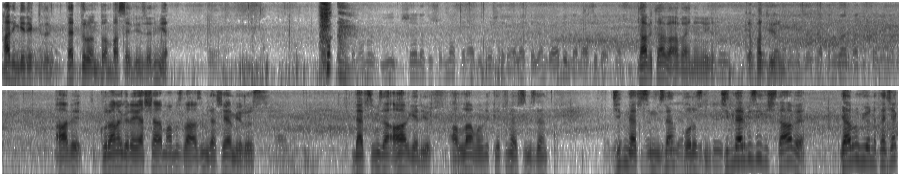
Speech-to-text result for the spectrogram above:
Hadi gidelim dedim. Ne drone'dan bahsediyorsunuz dedim ya. Şeyle düşünmezsen abi boş lira Allah da yani Rabbim de nasip etmez. Tabi tabi abi aynen öyle. Kapatıyorum. yine. Abi Kur'an'a göre yaşamamız lazım. Yaşayamıyoruz. Aynen. Nefsimize ağır geliyor. Allah'ım onu kötü nefsimizden, cin nefsimizden Yani korusun. işte- Cinler bizi işte abi. Ya ruh yönetecek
